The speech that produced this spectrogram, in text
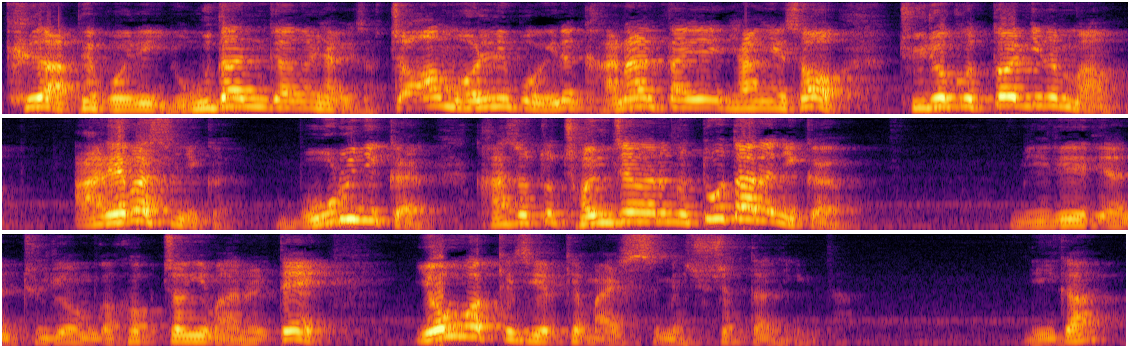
그 앞에 보이는 요단강을 향해서 저 멀리 보이는 가나안 땅에 향해서 두렵고 떨리는 마음 안 해봤으니까요. 모르니까요. 가서 또 전쟁하는 건 또 다르니까요. 미래에 대한 두려움과 걱정이 많을 때 여호와께서 이렇게 말씀해 주셨다는 얘기입니다. 네가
